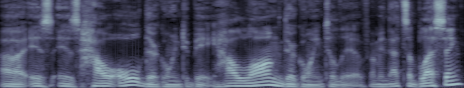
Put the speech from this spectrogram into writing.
uh, is is how old they're going to be, how long they're going to live. I mean, that's a blessing.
